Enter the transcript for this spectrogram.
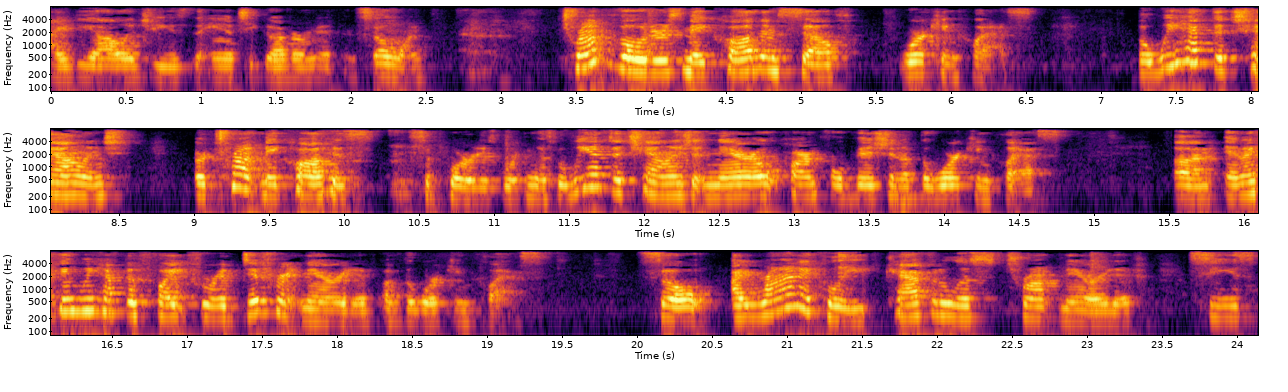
ideologies, the anti-government, and so on. Trump voters may call themselves working class, but we have to challenge, or Trump may call his supporters working class, but we have to challenge a narrow, harmful vision of the working class. Um, and I think we have to fight for a different narrative of the working class. So, ironically, capitalist Trump narrative sees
